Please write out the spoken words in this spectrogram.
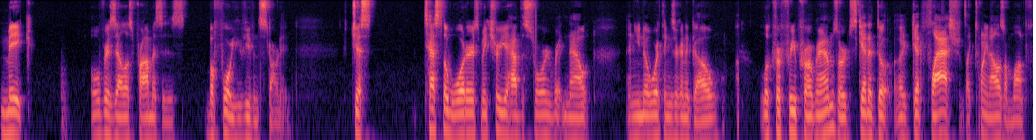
make overzealous promises before you've even started. Just test the waters, make sure you have the story written out, and you know where things are going to go. Look for free programs, or just get a do- uh, get Flash. It's like twenty dollars a month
